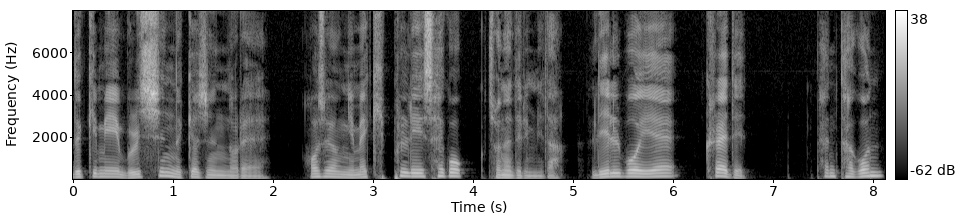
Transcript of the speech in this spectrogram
느낌이 물씬 느껴지는 노래, 허소영님의 키플리 세 곡 전해드립니다. 릴보이의 크레딧, 펜타곤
